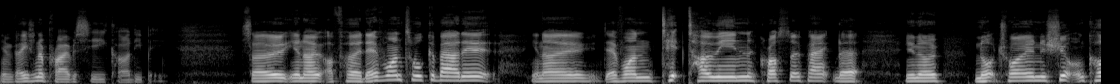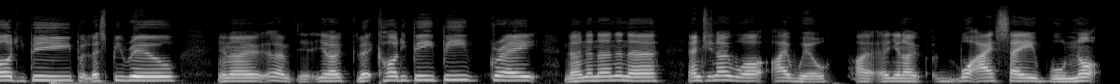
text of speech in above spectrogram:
Invasion of Privacy, Cardi B. So, you know, I've heard everyone talk about it. You know, everyone tiptoeing across the fact that, you know, not trying to shit on Cardi B, but let's be real. You know, um, you know, let Cardi B be great. No, no, no, no, no. And you know what? I will. I, uh, you know, what I say will not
